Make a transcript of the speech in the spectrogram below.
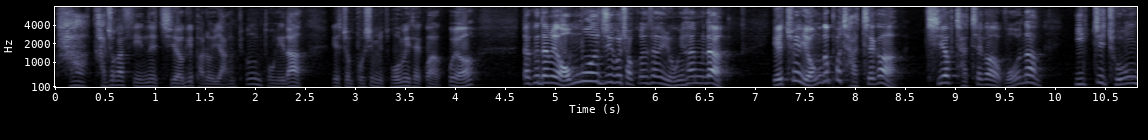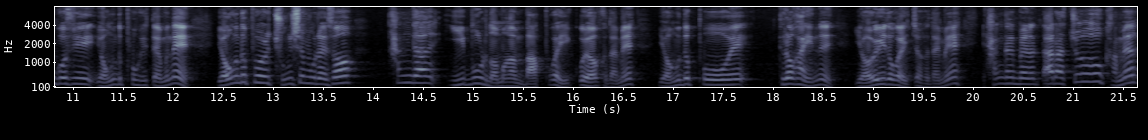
다 가져갈 수 있는 지역이 바로 양평동이다. 이게 좀 보시면 도움이 될 것 같고요. 자, 그 다음에 업무지구 접근성이 용이합니다. 애초에 영등포 자체가 지역 자체가 워낙 입지 좋은 곳이 영등포이기 때문에 영등포를 중심으로 해서 한강 이북으로 넘어가면 마포가 있고요. 그 다음에 영등포에 들어가 있는 여의도가 있죠. 그 다음에 한강변을 따라 쭉 가면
